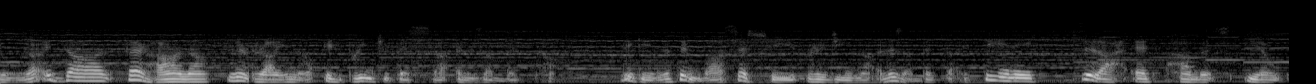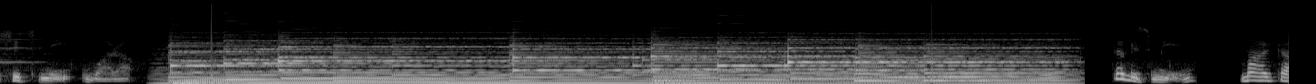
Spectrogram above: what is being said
lura d-dar ferħana li rajna l-Prinċipessa Eliżabetta. li kienet imba sessi Reġina Eliżabetta t-Tieni li laħqet ħames jew sitt snin wara. Dak iż-żmien, Malta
